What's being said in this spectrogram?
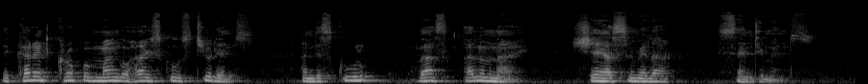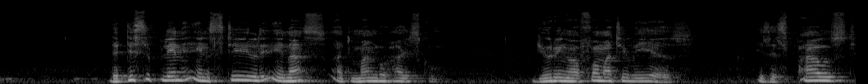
the current crop of Mangu High School students and the school vast alumni share similar sentiments. The discipline instilled in us at Mangu High School during our formative years is espoused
